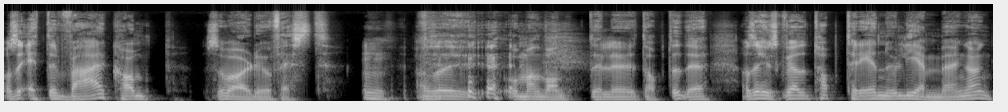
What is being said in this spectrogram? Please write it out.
Altså, etter hver kamp så var det jo fest. Mm. Altså, Om man vant eller tapte. Det. Altså, jeg husker vi hadde tapt 3-0 hjemme en gang.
